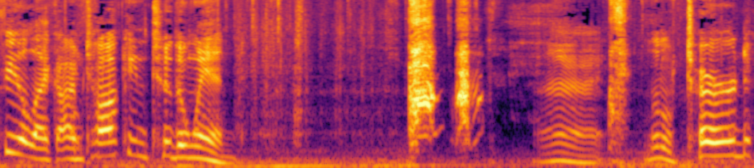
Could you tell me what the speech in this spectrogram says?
feel like I'm talking to the wind? Alright. Little turd.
